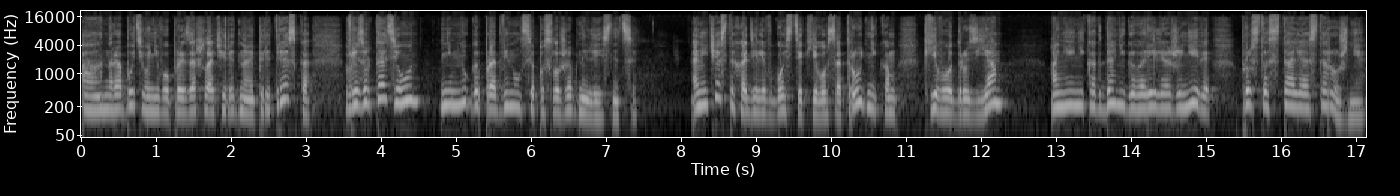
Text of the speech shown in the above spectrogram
А на работе у него произошла очередная перетряска, в результате он немного продвинулся по служебной лестнице. Они часто ходили в гости к его сотрудникам, к его друзьям. Они никогда не говорили о Женеве, просто стали осторожнее.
